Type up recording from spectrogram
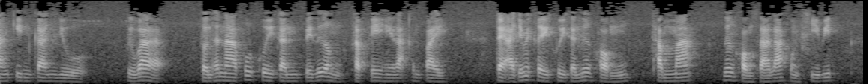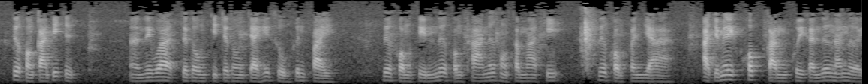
ารกินการอยู่ หรือว่าสนทนาพูดคุยกันไปเรื่องสัพเพเหระกันไป แต่อาจจะไม่เคยคุยกันเรื่องของธรรมะ เรื่องของสาระของชีวิต เรื่องของการที่จะเรียกว่าจะลงจิตจะลงใจให้สูงขึ้นไป เรื่องของศีลเรื่องของทานเรื่องของสมาธิ เรื่องของปัญญา อาจจะไม่ได้คบกันคุยกันเรื่องนั้นเลย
